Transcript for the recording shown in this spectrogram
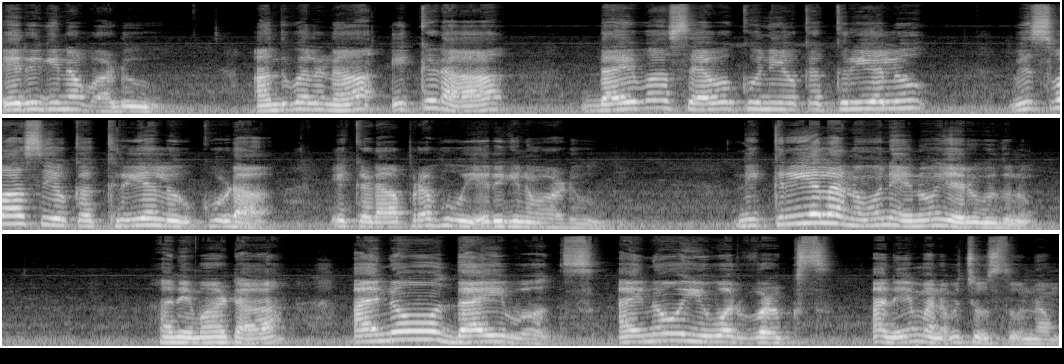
ఎరిగినవాడు. అందువలన ఇక్కడ దైవ సేవకుని యొక్క క్రియలు విశ్వాసి యొక్క క్రియలు కూడా ఇక్కడ ప్రభువు ఎరిగినవాడు. నీ క్రియలను నేను ఎరుగుదును. అనే మాట I know thy works I know your works అని మనం చూస్తున్నాం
